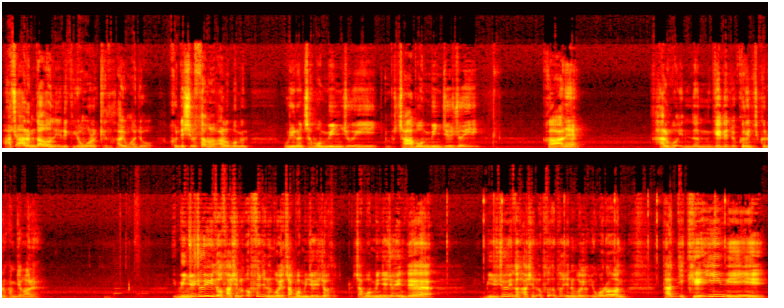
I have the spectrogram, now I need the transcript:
아주 아름다운 이렇게 용어를 계속 사용하죠. 그런데 실상을 알고 보면 우리는 자본민주의, 자본민주주의 그 안에 살고 있는 게 되죠. 그런, 그런 환경 안에. 민주주의도 사실 없어지는 거예요. 자본민주주의죠. 자본민주주의인데 민주주의도 사실 없어, 없어지는 거예요. 이거는 단지 개인이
